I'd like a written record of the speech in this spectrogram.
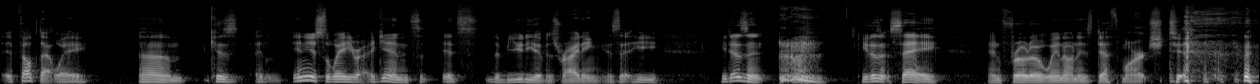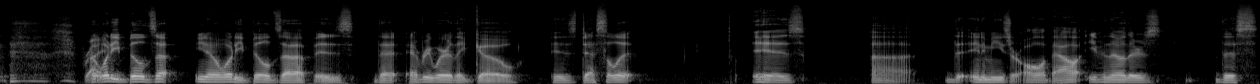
it felt that way because um, in just the way he again, it's it's the beauty of his writing is that he he doesn't he doesn't say, and Frodo went on his death march to. Right. But what he builds up, you know, what he builds up is that everywhere they go is desolate, is uh, the enemies are all about, even though there's this,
